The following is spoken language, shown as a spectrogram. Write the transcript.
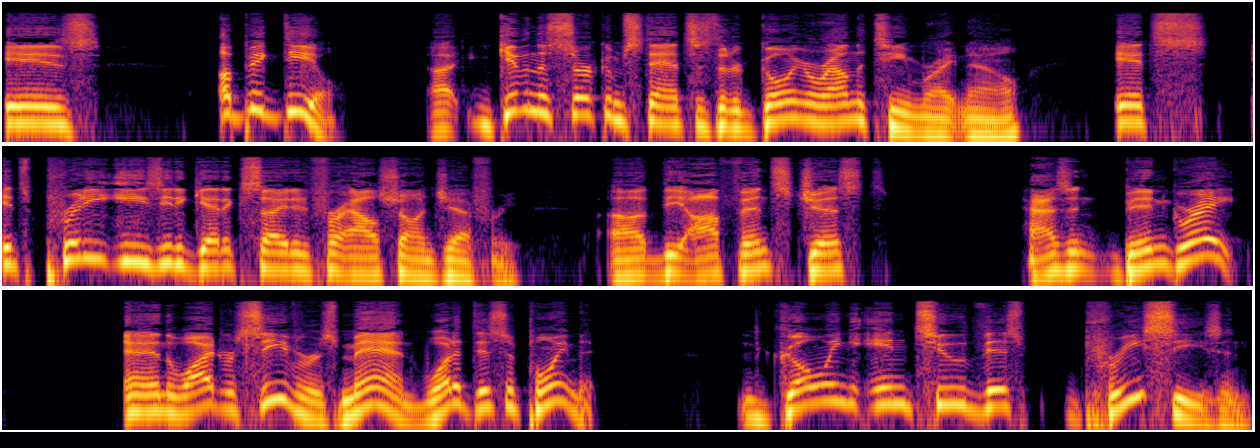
is a big deal. Uh, given the circumstances that are going around the team right now, it's it's pretty easy to get excited for Alshon Jeffery. Uh, the offense just hasn't been great. And the wide receivers, man, what a disappointment going into this preseason,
